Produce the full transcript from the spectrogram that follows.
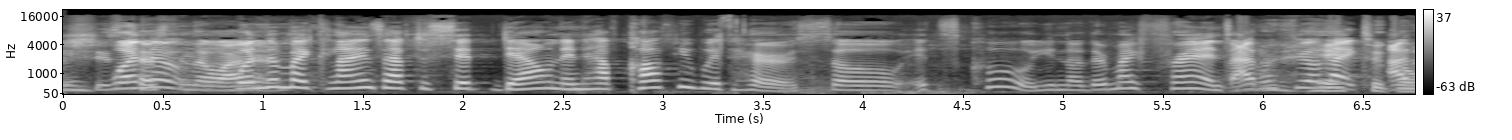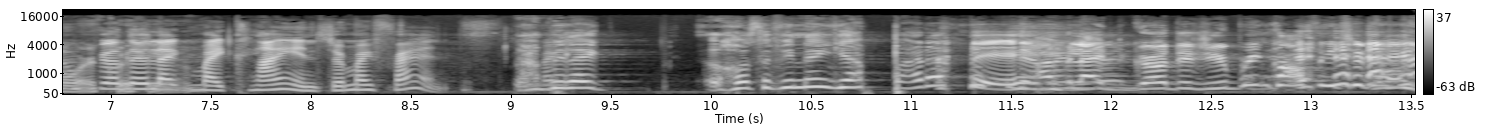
funny. She's one testing of, the waters. one of my clients have to sit down and have coffee with her, so it's cool. You know, they're my friends. I, don't would feel like I don't feel they're you. like my clients. They're my friends. They're I'll my- be like, Josefina, ya párate. I'll be like, girl, did you bring coffee today?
